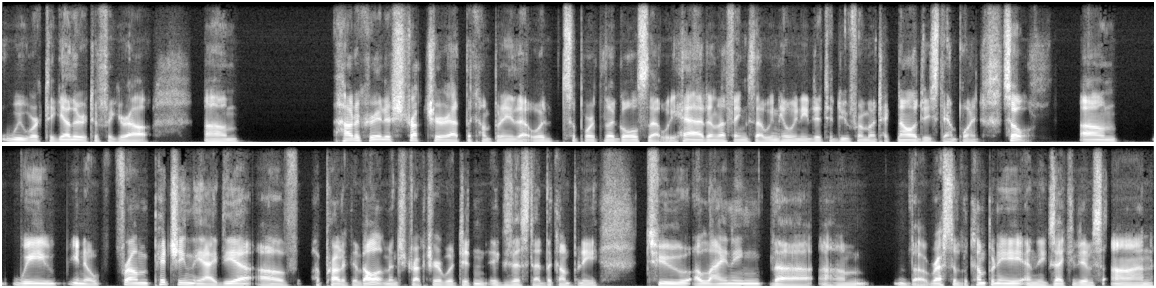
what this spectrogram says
we work together to figure out um, how to create a structure at the company that would support the goals that we had and the things that we knew we needed to do from a technology standpoint. So, um, we, you know, from pitching the idea of a product development structure, which didn't exist at the company, to aligning the um, the rest of the company and the executives on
